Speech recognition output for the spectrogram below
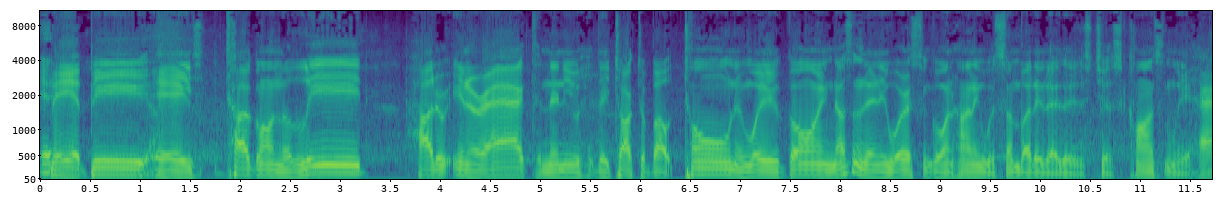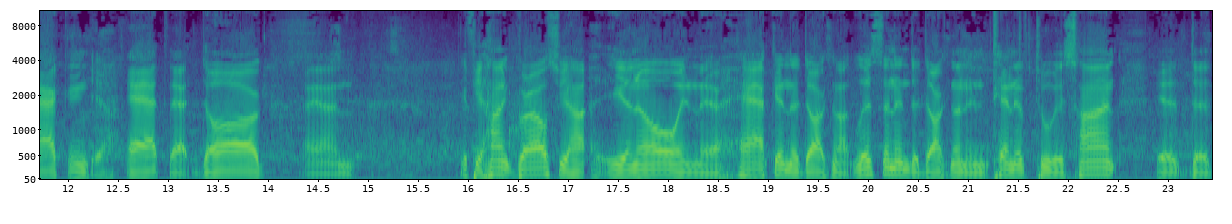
It- May it be a tug on the lead, how to interact, and then you, they talked about tone and where you're going. Nothing any worse than going hunting with somebody that is just constantly hacking Yeah. at that dog. And if you hunt grouse, you, you know, and they're hacking, the dog's not listening, the dog's not attentive to his hunt, it, the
